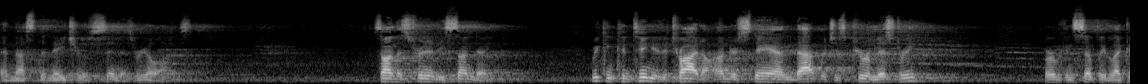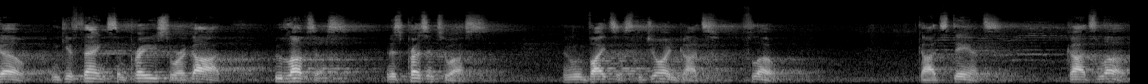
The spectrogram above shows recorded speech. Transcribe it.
And thus the nature of sin is realized. So on this Trinity Sunday, we can continue to try to understand that which is pure mystery, or we can simply let go and give thanks and praise to our God who loves us and is present to us and who invites us to join God's flow. God's dance, God's love,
